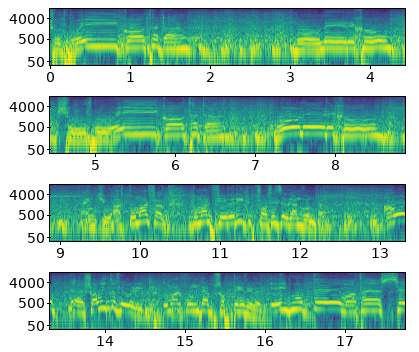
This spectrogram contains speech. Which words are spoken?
শুধু এই কথাটা মনে রেখো শুধু এই কথাটা মনে রেখো। থ্যাংক ইউ আর তোমার তোমার ফেভারিট ফসিলসের গান কোনটা? আমার সবই তো ফেভারিট তোমার কোনটা সব থেকে ফেভারিট এই মুহূর্তে মাথায় আসছে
